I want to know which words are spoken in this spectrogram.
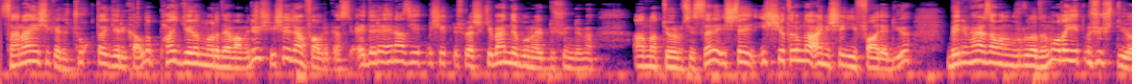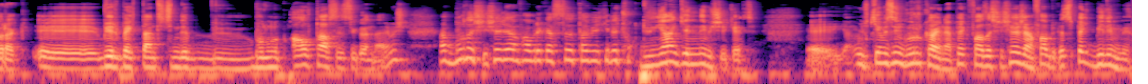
Sanayi şirketi çok da geri kaldı. Pay yarılmaları devam ediyor. Şişe cam fabrikası. Edere en az 70-75 ki ben de bunu hep düşündüğümü anlatıyorum sizlere. İşte iş yatırım da aynı şeyi ifade ediyor. Benim her zaman vurguladığımı o da 73 diyorak e, bir beklenti içinde bulunup alt tavsiyesi göndermiş. Ha, burada şişe cam fabrikası tabii ki de çok dünya genelinde bir şirket. E, ülkemizin gurur kaynağı pek fazla cam fabrikası pek bilinmiyor.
